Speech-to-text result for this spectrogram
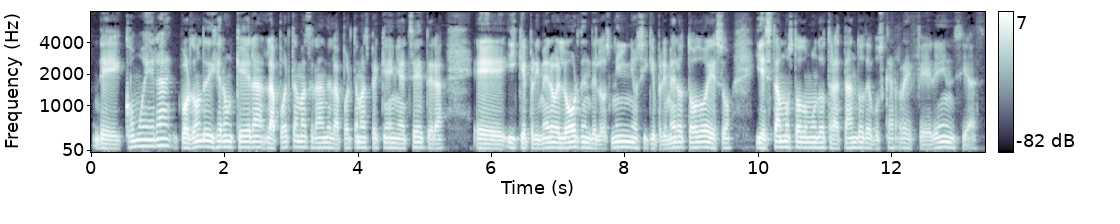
de cómo era, por dónde dijeron que era la puerta más grande, la puerta más pequeña, etcétera, eh, y que primero el orden de los niños y que primero todo eso, y estamos todo el mundo tratando de buscar referencias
